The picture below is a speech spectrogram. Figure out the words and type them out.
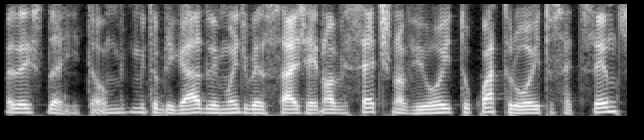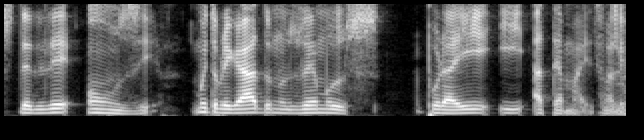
Mas é isso daí. Então, muito obrigado. Me mande mensagem aí 9798 48700 DDD 11. Muito obrigado. Nos vemos por aí e até mais. Valeu.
